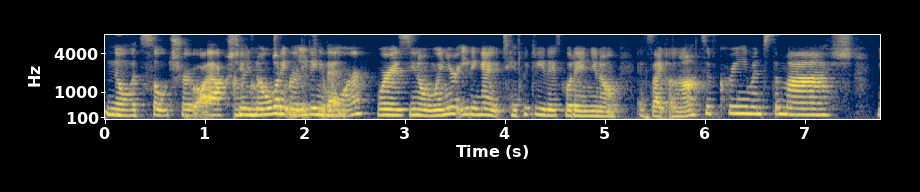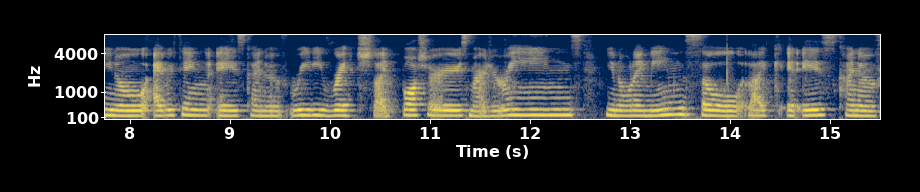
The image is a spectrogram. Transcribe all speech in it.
No, it's so true. I actually And I know what I'm eating then. more. Whereas, you know, when you're eating out, typically they put in, you know, it's like lots of cream into the mash, you know, everything is kind of really rich, like butters, margarines, you know what I mean? So, like, it is kind of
